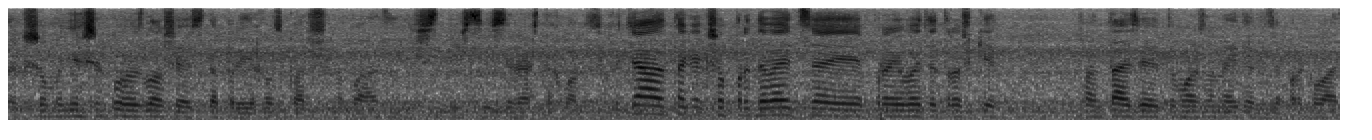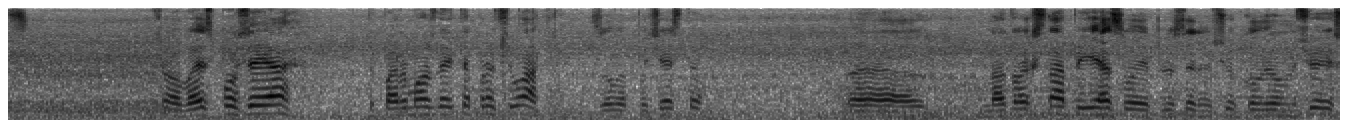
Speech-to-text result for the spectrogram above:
Так що мені ще повезло, що я сюди приїхав скорше набагато, ніж, ніж ці всі решта хлопців. Хоча так якщо придивитися і проявити трошки фантазію, то можна знайти де запаркуватися. Що, виспався я, тепер можна йти працювати. Зуби почистив. Е, на тракстапі є свої плюси, ночу, коли ночуєш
